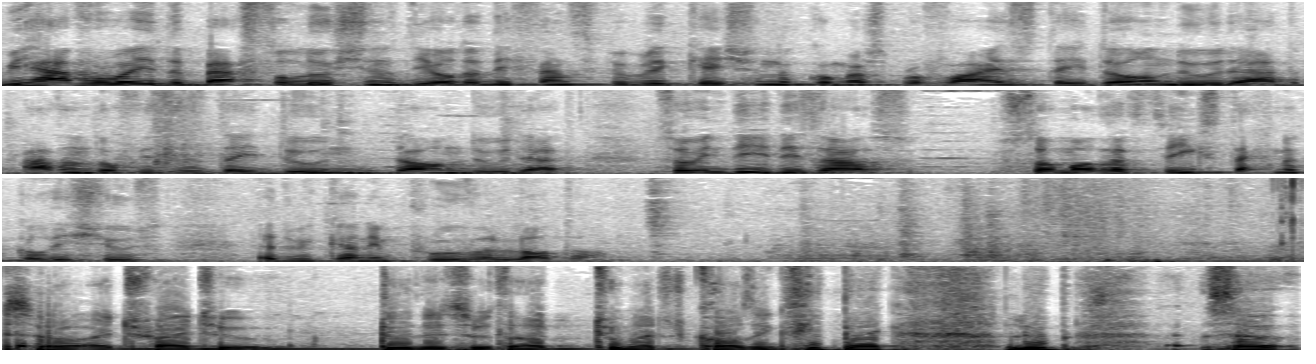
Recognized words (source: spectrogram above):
we have already the best solutions. The other defense publication the commerce provides, they don't do that. The patent offices, they do, don't do that. So indeed, these are some other things, technical issues, that we can improve a lot on. So I try to do this without too much causing feedback loop. So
